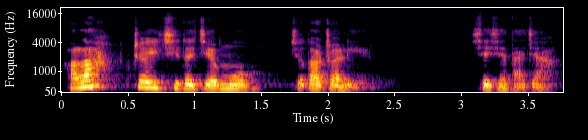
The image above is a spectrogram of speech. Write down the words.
好了，这一期的节目就到这里，谢谢大家。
